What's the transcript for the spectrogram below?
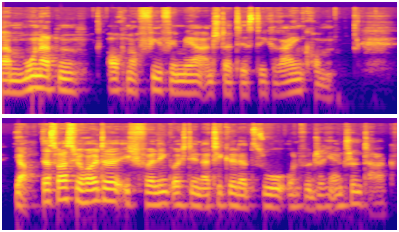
ähm, Monaten auch noch viel, viel mehr an Statistik reinkommen. Ja, das war's für heute. Ich verlinke euch den Artikel dazu und wünsche euch einen schönen Tag.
